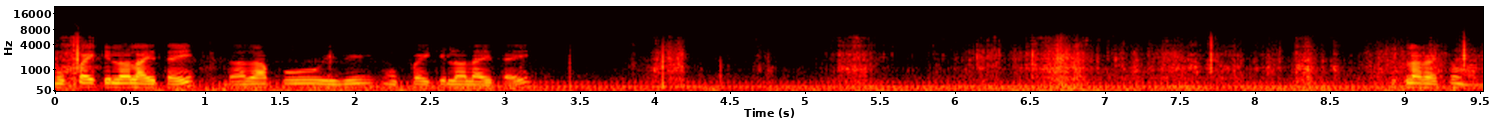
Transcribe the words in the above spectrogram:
ముప్పై కిలోలు అవుతాయి దాదాపు ఇవి ముప్పై కిలోలు అవుతాయి ఇట్లా పెట్టు మనం?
